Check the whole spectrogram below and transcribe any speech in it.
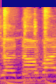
Janaba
